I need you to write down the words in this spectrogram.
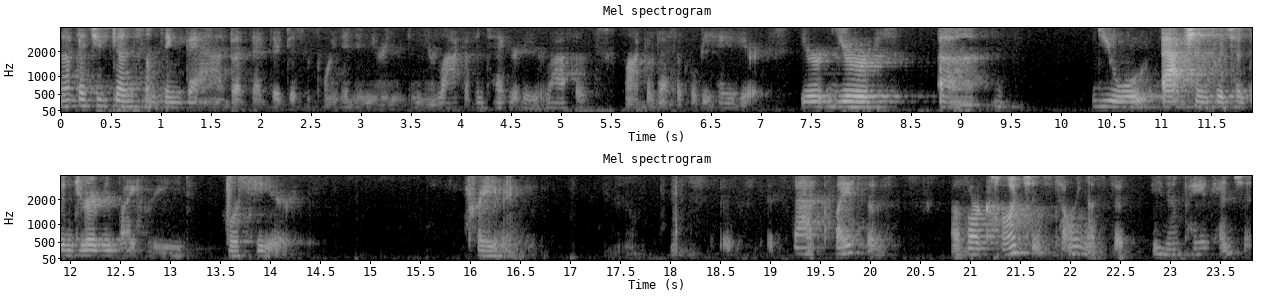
Not that you've done something bad, but that they're disappointed in your in your lack of integrity, your lack of lack of ethical behavior, your your uh, your actions which have been driven by greed or fear, craving. It's it's it's that place of of our conscience telling us to you know pay attention.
